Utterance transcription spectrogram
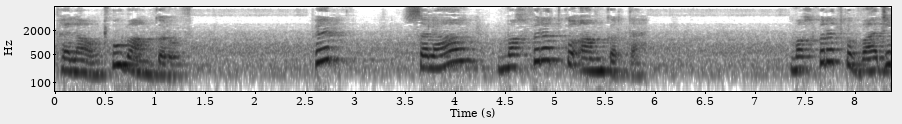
پھیلاؤ، خوب عام کرو۔ پھر سلام مغفرت کو عام کرتا ہے۔ مغفرت کو واجب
